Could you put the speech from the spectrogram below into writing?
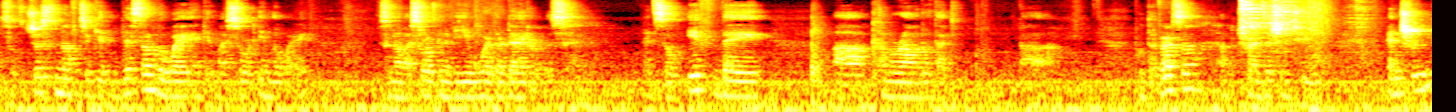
So it's just enough to get this out of the way and get my sword in the way. So now my sword's going to be where their dagger is. And so if they uh, come around with that uh, punta versa, I'm to transition to entry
